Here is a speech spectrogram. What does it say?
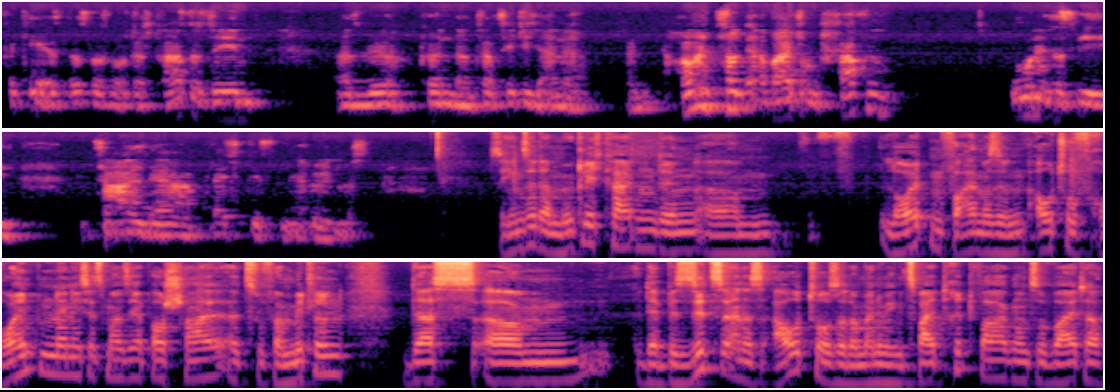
Verkehr ist das, was wir auf der Straße sehen. Also wir können dann tatsächlich eine, eine Horizonterweiterung schaffen, ohne dass wir die Zahl der Blechkisten erhöhen müssen. Sehen Sie da Möglichkeiten, den ähm, Leuten, vor allem also den Autofreunden, nenne ich es jetzt mal sehr pauschal, äh, zu vermitteln, dass ähm, der Besitz eines Autos oder meinetwegen zwei Trittwagen und so weiter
